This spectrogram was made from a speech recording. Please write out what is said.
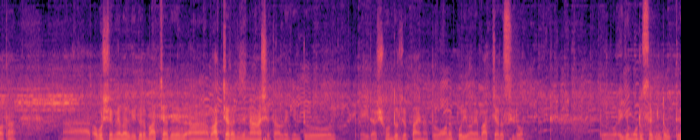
কথা। আর অবশ্যই মেলার ভিতরে বাচ্চাদের বাচ্চারা যদি না আসে তাহলে কিন্তু এইটা সৌন্দর্য পায় না। তো অনেক পরিমাণে বাচ্চারা ছিল। তো এই যে মোটর সাইকেলটা উঠতে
